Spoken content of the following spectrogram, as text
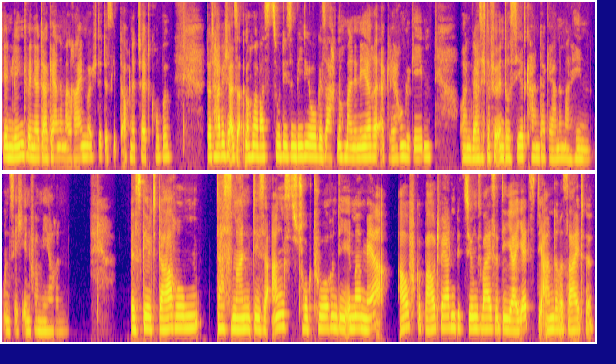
den Link, wenn ihr da gerne mal rein möchtet. Es gibt auch eine Chatgruppe. Dort habe ich also noch mal was zu diesem Video gesagt, noch mal eine nähere Erklärung gegeben. Und wer sich dafür interessiert, kann da gerne mal hin und sich informieren. Es gilt darum, dass man diese Angststrukturen, die immer mehr aufgebaut werden, beziehungsweise die ja jetzt die andere Seite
